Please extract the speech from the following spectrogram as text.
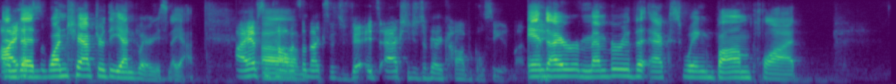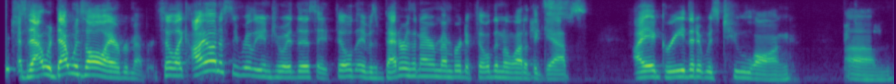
and have then some- one chapter at the end where he's yeah. I have some comments Um, on that because it's, it's actually just a very comical scene. In my And. I remember the X-wing bomb plot. That would that was all I remembered. So like I honestly really enjoyed this. It filled it was better than I remembered. It filled in a lot of the It's- gaps. I agree that it was too long. Um,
